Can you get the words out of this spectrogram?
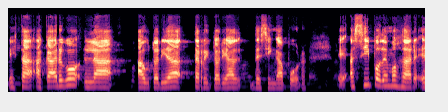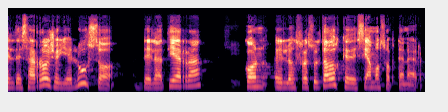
está a cargo la autoridad territorial de Singapur. Eh, así podemos dar el desarrollo y el uso de la tierra con eh, los resultados que deseamos obtener.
